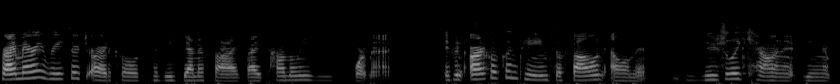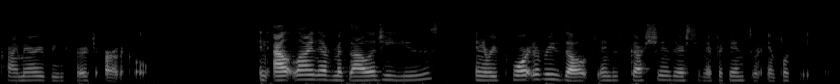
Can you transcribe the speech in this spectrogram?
Primary research articles can be identified by a commonly used format. If an article contains the following elements, you can usually count it being a primary research article. An outline of methodology used, and a report of results and discussion of their significance or implications.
